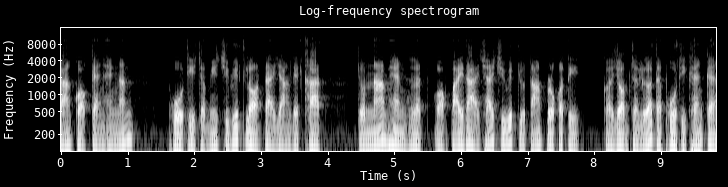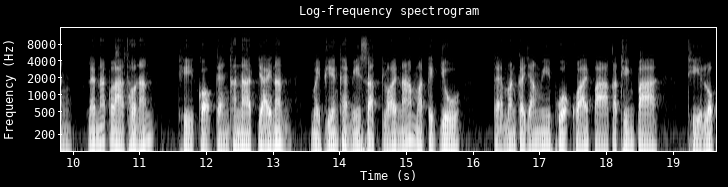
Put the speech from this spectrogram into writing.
กลางเกาะแก่งแห่งนั้น ผู้ที่จะมีชีวิตรอดได้อย่างเด็ดขาด จนน้ำแห้งเหือดออกไปได้ใช้ชีวิตอยู่ตามปกติ ก็ย่อมจะเหลือแต่ผู้ที่แข็งแกร่งและนักล่าเท่านั้น ที่เกาะแก่งขนาดใหญ่นั่น ไม่เพียงแค่มีสัตว์ลอยน้ำมาติดอยู่ แต่มันก็ยังมีพวกควายป่ากระทิงป่าที่หลบ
